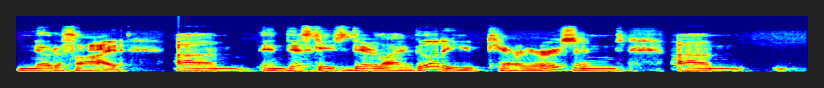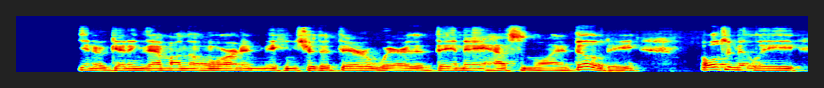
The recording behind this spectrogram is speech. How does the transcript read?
notified um, in this case, their liability carriers, and um, you know, getting them on the horn and making sure that they're aware that they may have some liability. Ultimately,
